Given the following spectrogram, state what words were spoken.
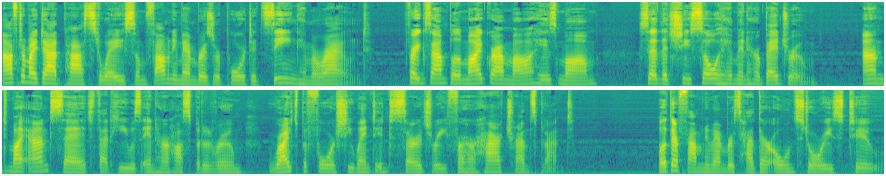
After my dad passed away, some family members reported seeing him around. For example, my grandma, his mom, said that she saw him in her bedroom, and my aunt said that he was in her hospital room right before she went into surgery for her heart transplant. Other family members had their own stories too.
